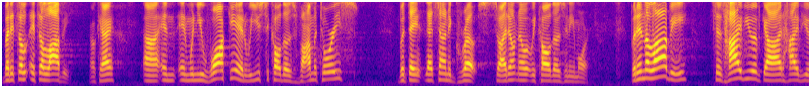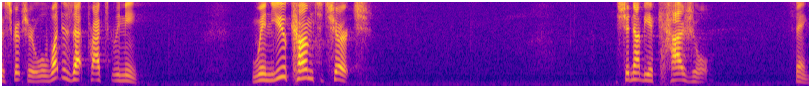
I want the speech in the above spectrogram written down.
But it's a, it's a lobby, okay? Uh, and, and when you walk in, we used to call those vomitories but they, that sounded gross. So I don't know what we call those anymore. But in the lobby, it says high view of God, high view of Scripture. Well, what does that practically mean? When you come to church, it should not be a casual thing.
